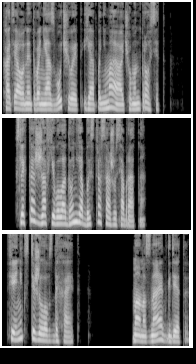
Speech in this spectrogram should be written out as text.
Хотя он этого не озвучивает, я понимаю, о чем он просит. Слегка сжав его ладонь, я быстро сажусь обратно. Феникс тяжело вздыхает. «Мама знает, где ты?»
